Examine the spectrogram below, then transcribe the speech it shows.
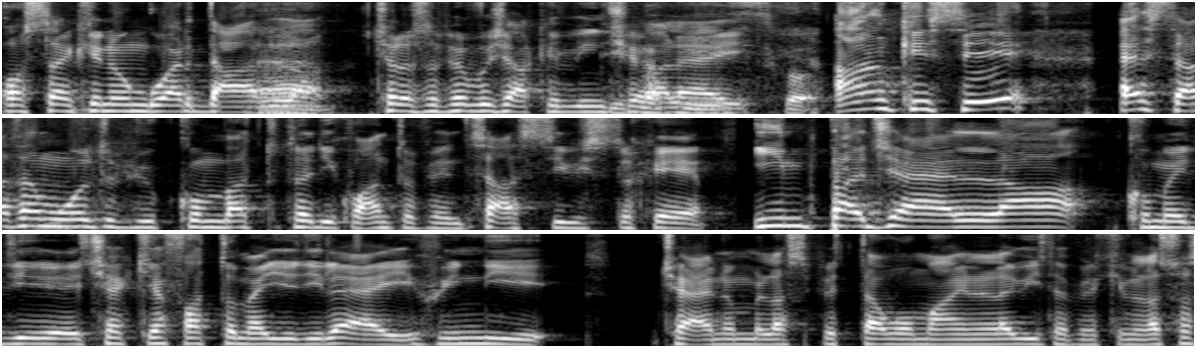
posso anche non guardarla. Eh. cioè lo sapevo già che vinceva lei. anche se è stata molto più combattuta di quanto pensassi visto che in pagella come dire c'è chi ha fatto meglio di lei. Quindi cioè, non me l'aspettavo mai nella vita perché nella sua,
